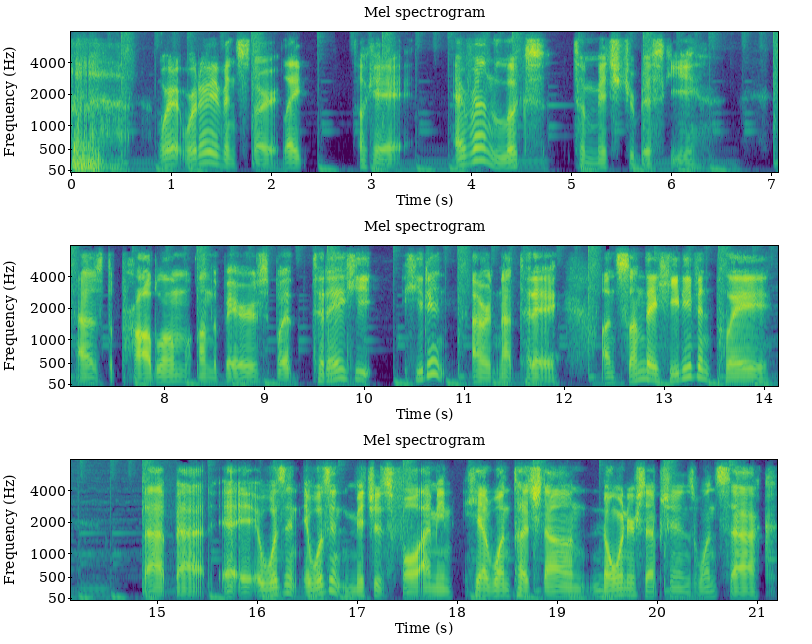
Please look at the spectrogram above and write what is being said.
where where do I even start? Like, okay, everyone looks to Mitch Trubisky as the problem on the Bears, but today he he didn't, or not today, on Sunday he didn't even play that bad. It, it wasn't it wasn't Mitch's fault. I mean, he had one touchdown, no interceptions, one sack.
